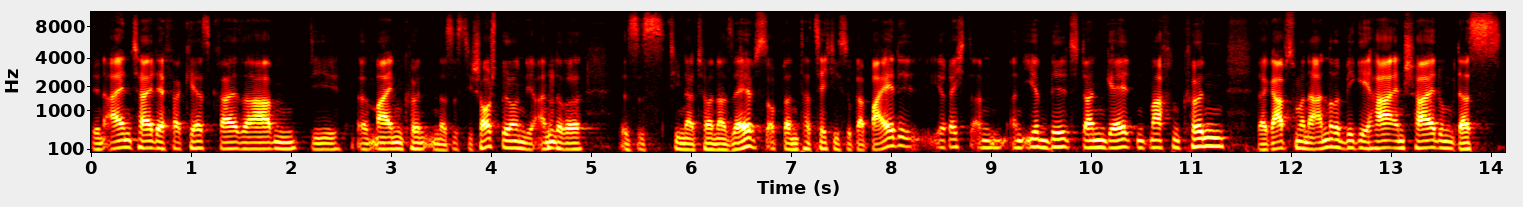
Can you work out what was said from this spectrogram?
den einen Teil der Verkehrskreise haben, die äh, meinen könnten, das ist die Schauspielerin, die andere, es ist Tina Turner selbst, ob dann tatsächlich sogar beide ihr Recht an, an ihrem Bild dann geltend machen können. Da gab es mal eine andere BGH-Entscheidung, dass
